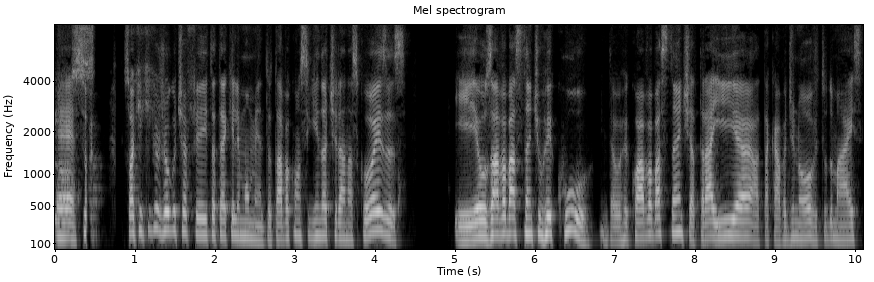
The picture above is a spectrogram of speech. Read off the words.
É, só, só que o que, que o jogo tinha feito até aquele momento? Eu tava conseguindo atirar nas coisas e eu usava bastante o recuo. Então eu recuava bastante, atraía, atacava de novo e tudo mais.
